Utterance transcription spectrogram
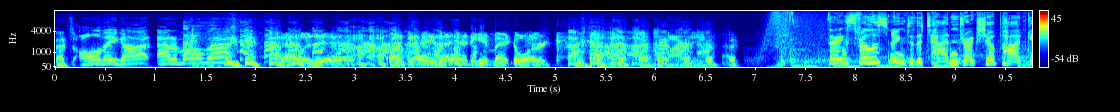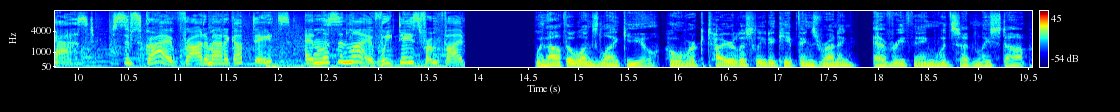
That's all they got out of all that. that was it. That's, hey, they had to get back to work. Thanks for listening to the Tad and Drex Show podcast. Subscribe for automatic updates and listen live weekdays from 5 Without the ones like you, who work tirelessly to keep things running, everything would suddenly stop.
